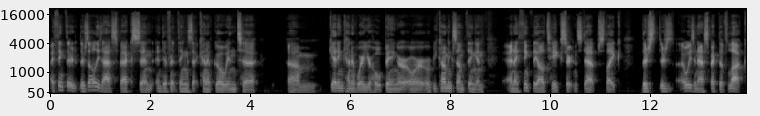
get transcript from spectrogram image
I think there, there's all these aspects and, and different things that kind of go into um, getting kind of where you're hoping or, or, or becoming something. And, and I think they all take certain steps. Like there's there's always an aspect of luck,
